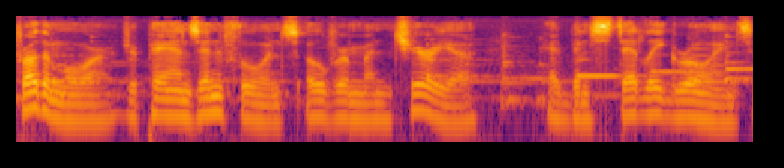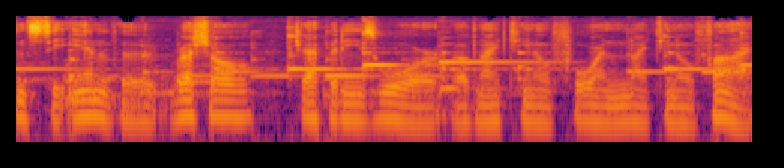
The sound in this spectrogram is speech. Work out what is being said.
Furthermore, Japan's influence over Manchuria had been steadily growing since the end of the Russo Japanese War of 1904 and 1905.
